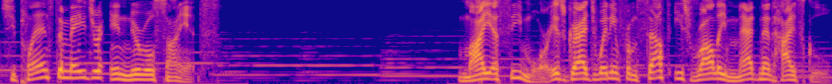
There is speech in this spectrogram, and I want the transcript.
She plans to major in neuroscience. Maya Seymour is graduating from Southeast Raleigh Magnet High School.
